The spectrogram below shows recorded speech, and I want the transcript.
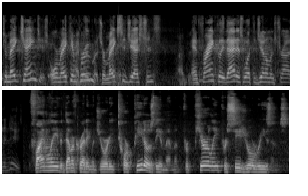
to make changes or make improvements or make suggestions. And frankly, that is what the gentleman's trying to do. Finally, the Democratic majority torpedoes the amendment for purely procedural reasons,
